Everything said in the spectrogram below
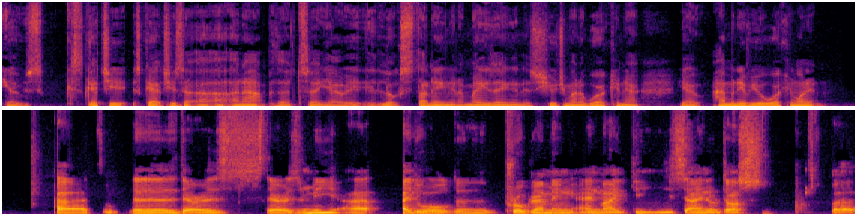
you know Sketchy Sketch is a, a, an app that uh, you know it, it, looks stunning and amazing, and there's a huge amount of work in there. You know, how many of you are working on it? Uh, uh there is there is me. Uh, I do all the programming, and my designer does uh,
